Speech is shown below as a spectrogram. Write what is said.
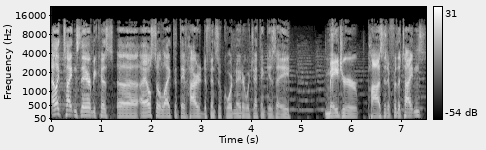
I like Titans there because uh, I also like that they've hired a defensive coordinator, which I think is a major positive for the Titans.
